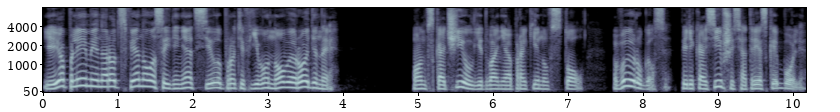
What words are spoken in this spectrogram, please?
ее племя и народ Сфенола соединят силы против его новой родины. Он вскочил, едва не опрокинув стол, выругался, перекосившись от резкой боли.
